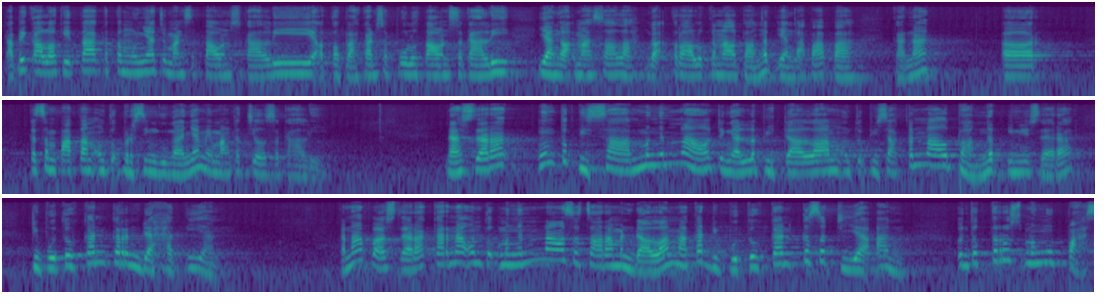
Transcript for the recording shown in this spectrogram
Tapi kalau kita ketemunya cuma setahun sekali atau bahkan 10 tahun sekali, ya nggak masalah, nggak terlalu kenal banget ya nggak apa-apa, karena eh, kesempatan untuk bersinggungannya memang kecil sekali. Nah, saudara, untuk bisa mengenal dengan lebih dalam, untuk bisa kenal banget ini, saudara, dibutuhkan kerendah hatian. Kenapa saudara? Karena untuk mengenal secara mendalam maka dibutuhkan kesediaan untuk terus mengupas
